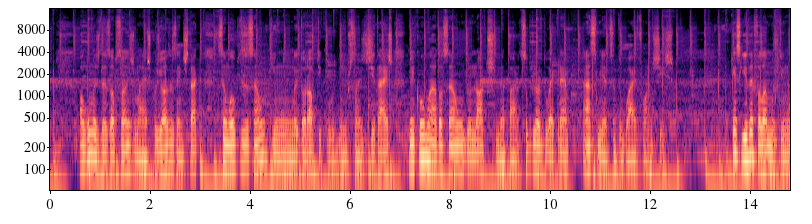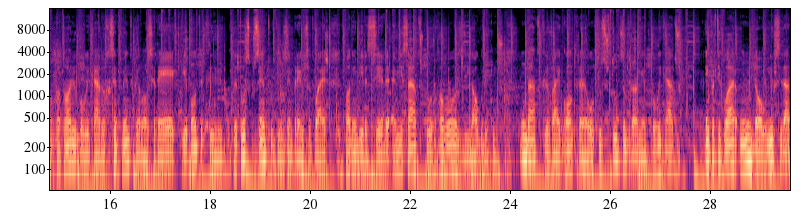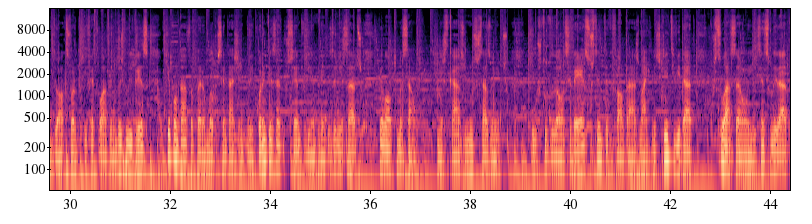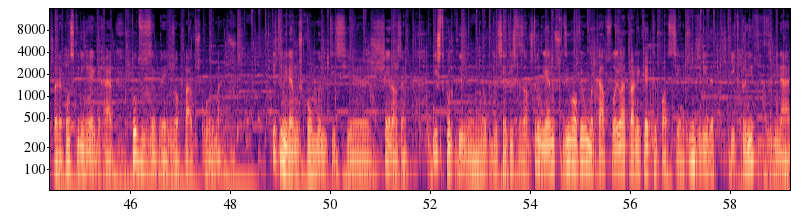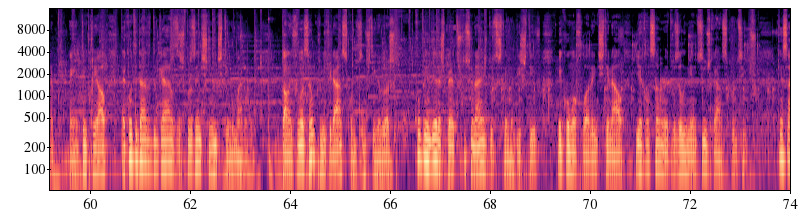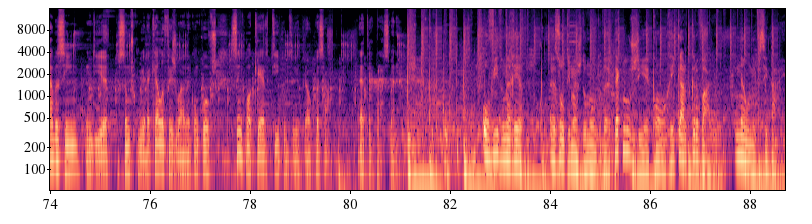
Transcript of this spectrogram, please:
Algumas das opções mais curiosas em destaque são a utilização de um leitor óptico de impressões digitais, bem como a adoção do notch na parte superior do ecrã, à semelhança do iPhone X. Em seguida, falamos de um relatório publicado recentemente pela OCDE que aponta que 14% dos empregos atuais podem vir a ser ameaçados por robôs e algoritmos, um dado que vai contra outros estudos anteriormente publicados em particular um da Universidade de Oxford, efetuado em 2013, que apontava para uma porcentagem de 47% de empregos ameaçados pela automação, neste caso nos Estados Unidos. O estudo da OCDE sustenta que falta às máquinas criatividade, persuasão e sensibilidade para conseguirem agarrar todos os empregos ocupados por humanos. E terminamos com uma notícia cheirosa. Isto porque um grupo de cientistas australianos desenvolveu uma cápsula eletrónica que pode ser ingerida e que permite determinar, em tempo real, a quantidade de gases presentes no intestino humano. Tal informação permitirá, segundo os investigadores, compreender aspectos funcionais do sistema digestivo, bem como a flora intestinal e a relação entre os alimentos e os gases produzidos. Quem sabe assim, um dia, possamos comer aquela feijoada com couves sem qualquer tipo de preocupação. Até para a semana. Ouvido na rede. As últimas do mundo da tecnologia com Ricardo Carvalho, na Universitária.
